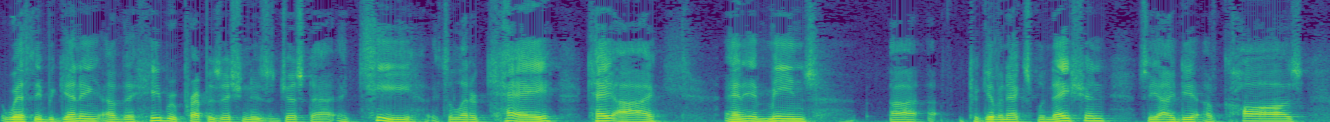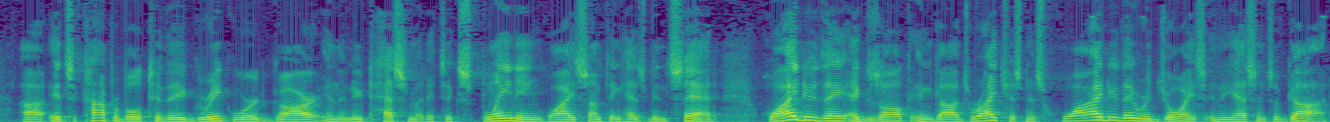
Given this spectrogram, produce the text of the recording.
with the beginning of the Hebrew preposition is just a, a key. It's a letter K, K-I, and it means uh, to give an explanation. It's the idea of cause. Uh, it's comparable to the Greek word gar in the New Testament. It's explaining why something has been said, Why do they exalt in God's righteousness? Why do they rejoice in the essence of God?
